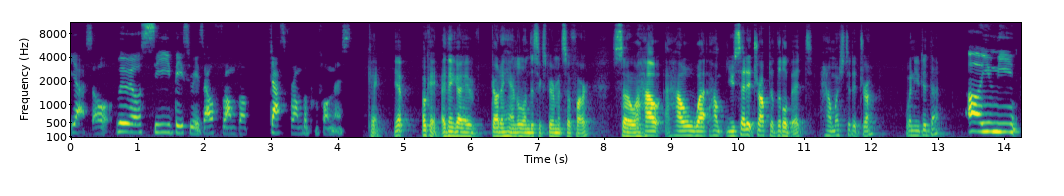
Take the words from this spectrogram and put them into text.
yeah. So we will see this result from the just from the performance. Okay. Yep. Okay. I think I've got a handle on this experiment so far. So how how what how you said it dropped a little bit. How much did it drop when you did that? Oh, you mean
